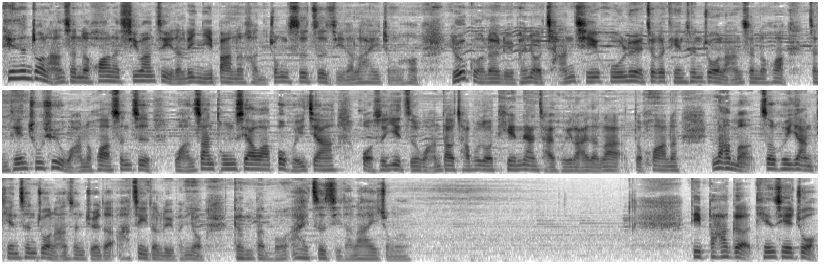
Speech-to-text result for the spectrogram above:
天秤座男生的话呢，希望自己的另一半呢很重视自己的那一种哈。如果呢女朋友长期忽略这个天秤座男生的话，整天出去玩的话，甚至晚上通宵啊不回家，或者是一直玩到差不多天亮才回来的那的话呢，那么这会让天秤座男生觉得啊自己的女朋友根本不爱自己的那一种哦。第八个天蝎座，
